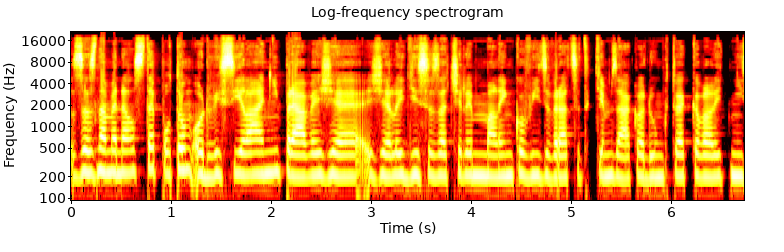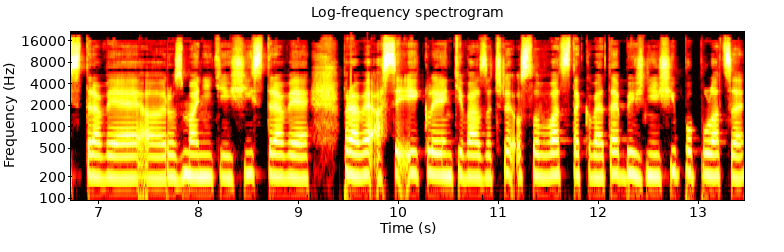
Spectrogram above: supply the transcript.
zaznamenal jste potom od vysílání právě, že, že lidi se začali malinko víc vracet k těm základům, k té kvalitní stravě, uh, rozmanitější stravě. Právě asi i klienti vás začali oslovovat z takové té běžnější populace.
